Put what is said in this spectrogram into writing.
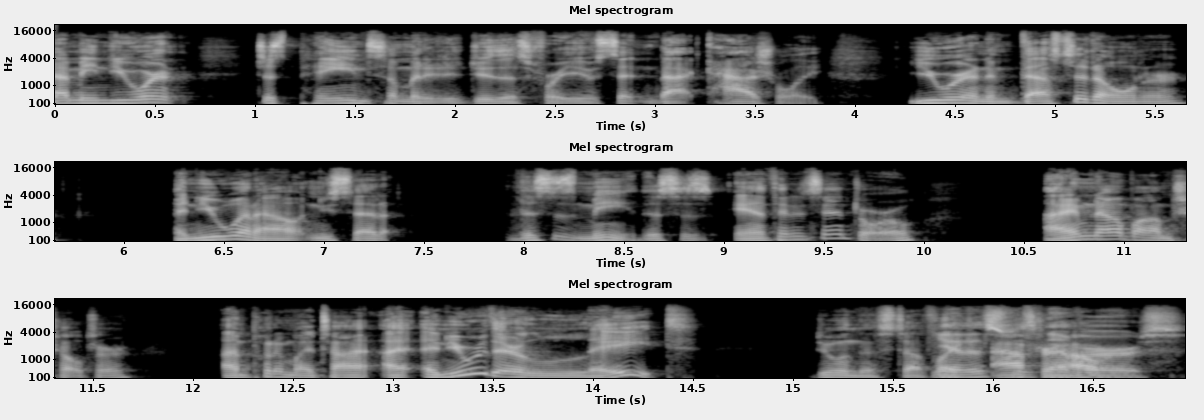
I mean, you weren't just paying somebody to do this for you, sitting back casually. You were an invested owner and you went out and you said, This is me. This is Anthony Santoro. I am now bomb shelter. I'm putting my time I, and you were there late doing this stuff, Yeah, like this was after never- hours.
